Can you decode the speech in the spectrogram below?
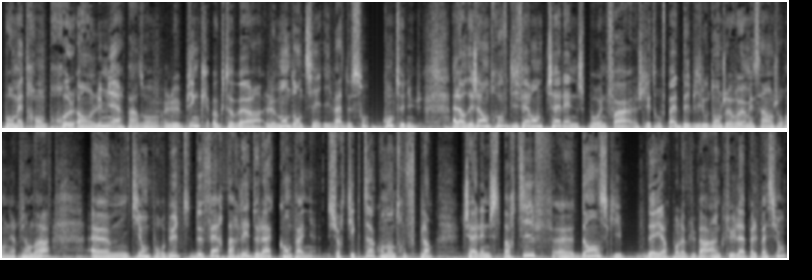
Pour mettre en, lumière, pardon, le Pink October, le monde entier y va de son contenu. Alors déjà, on trouve différents challenges. Pour une fois, je les trouve pas débiles ou dangereux, mais ça, un jour, on y reviendra. Euh, qui ont pour but de faire parler de la campagne. Sur TikTok, on en trouve plein. Challenge sportif, euh, danse, qui d'ailleurs pour la plupart inclut la palpation,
